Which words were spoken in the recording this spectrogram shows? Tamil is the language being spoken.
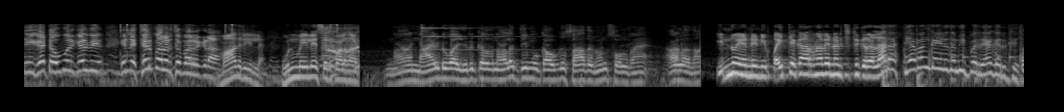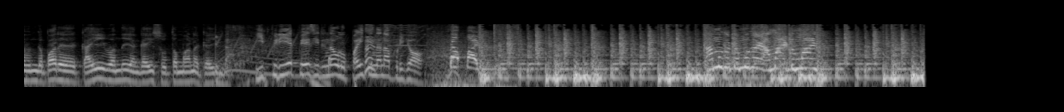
நீ கேட்ட ஒவ்வொரு கேள்வி என்ன செருப்பால் அடிச்ச மாதிரி இருக்குடா. மாதிரி இல்ல. உண்மையிலே செருப்பால தான் நான் நாயுடுவா இருக்கிறதுனால திமுகவுக்கு சாதகம்னு சொல்றேன். அவ்வளவுதான். இன்னும் என்ன நீ பைத்தியக்காரனாவே நினைச்சிட்டு இருக்கிறல எவன் கையில தம்பி இப்ப ரேக இருக்கு? இங்க பாரு கை வந்து என் கை சுத்தமான கை. இப்படியே பேசிட்டு இருந்தா உனக்கு பைத்தியம் தான்டா பிடிக்கும். அமுக டுமுக அமால் டுமால்.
